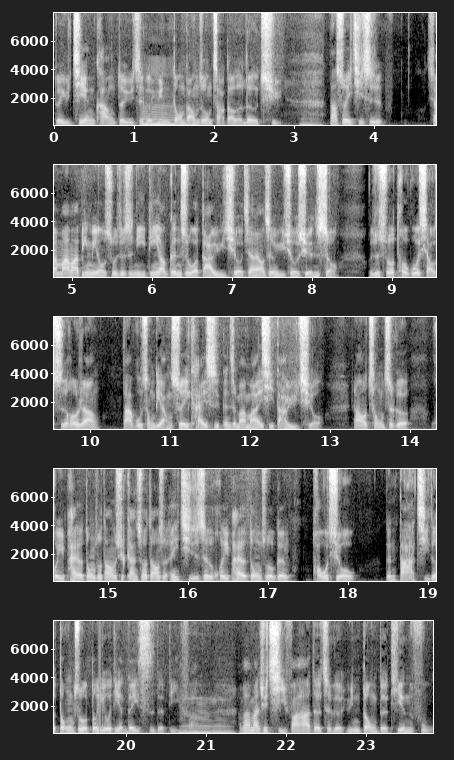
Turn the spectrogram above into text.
对于健康，对于这个运动当中找到的乐趣。那所以其实像妈妈并没有说，就是你一定要跟着我打羽球，将来要成为羽球选手。我是说，透过小时候让大谷从两岁开始跟着妈妈一起打羽球。然后从这个挥拍的动作当中去感受到说，哎，其实这个挥拍的动作跟投球跟打击的动作都有点类似的地方，慢慢去启发他的这个运动的天赋。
